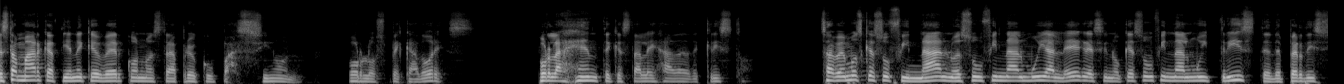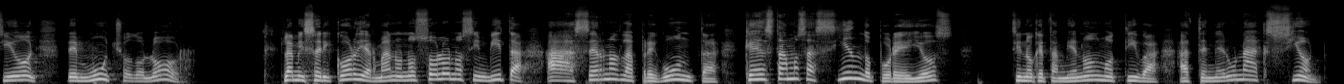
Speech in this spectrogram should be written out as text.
Esta marca tiene que ver con nuestra preocupación por los pecadores, por la gente que está alejada de Cristo. Sabemos que su final no es un final muy alegre, sino que es un final muy triste, de perdición, de mucho dolor. La misericordia, hermano, no solo nos invita a hacernos la pregunta, ¿qué estamos haciendo por ellos? sino que también nos motiva a tener una acción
